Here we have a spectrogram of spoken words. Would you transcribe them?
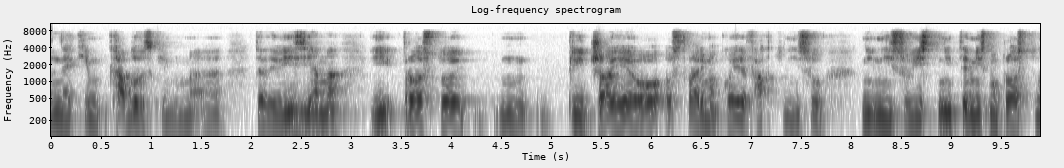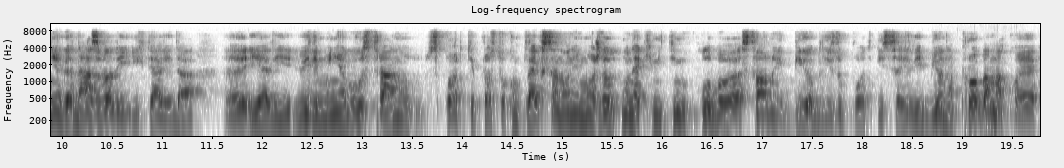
nekim kablovskim e, televizijama i prosto pričao je o, o stvarima koje de facto nisu nisu istinite. Mi smo prosto njega nazvali i hteli da jeli, vidimo njegovu stranu. Sport je prosto kompleksan, on je možda u nekim tim klubova stvarno i bio blizu potpisa ili je bio na probama koje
